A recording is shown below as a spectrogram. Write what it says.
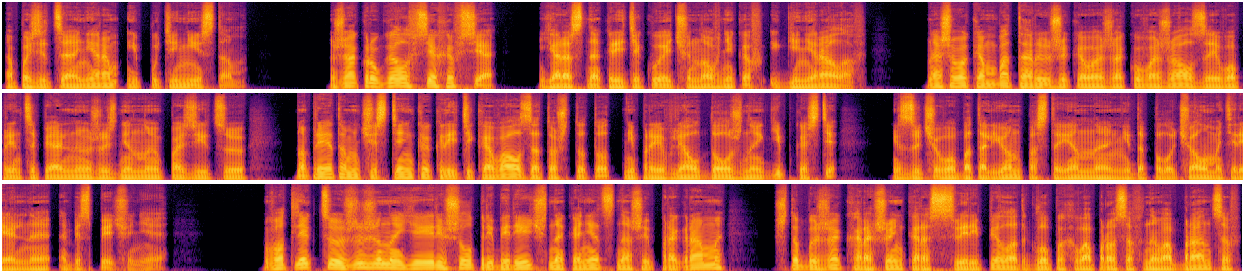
оппозиционером и путинистом. Жак ругал всех и вся, яростно критикуя чиновников и генералов. Нашего комбата Рыжикова Жак уважал за его принципиальную жизненную позицию, но при этом частенько критиковал за то, что тот не проявлял должной гибкости, из-за чего батальон постоянно недополучал материальное обеспечение. Вот лекцию Жижина я и решил приберечь на конец нашей программы, чтобы Жак хорошенько рассверепел от глупых вопросов новобранцев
